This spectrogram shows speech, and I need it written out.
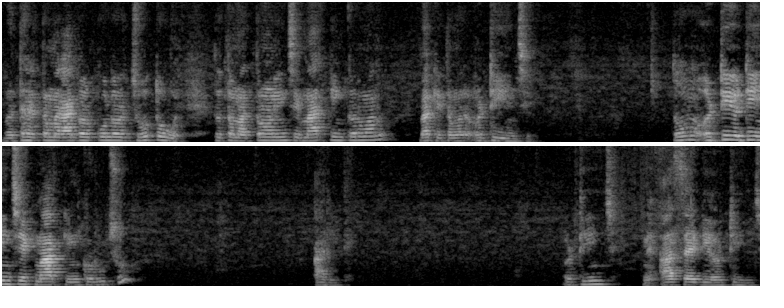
વધારે તમારે આગળ કોલર જોતો હોય તો તમારે ત્રણ ઇંચે માર્કિંગ કરવાનું, બાકી તમારે અઢી ઇંચે તો હું અઢી અઢી ઇંચે એક માર્કિંગ કરું છું. આ રીતે. અઢી ઇંચ ને આ સાઈડે અઢી ઇંચ.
